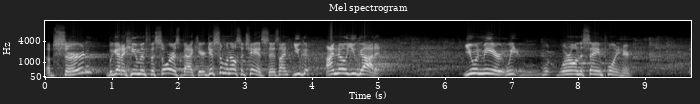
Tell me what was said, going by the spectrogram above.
Absurd. We got a human thesaurus back here. Give someone else a chance, sis. I, you, I know you got it. You and me are, we, we're on the same point here.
